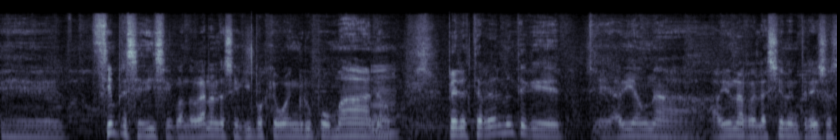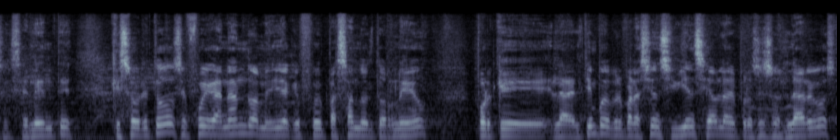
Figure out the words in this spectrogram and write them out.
Eh, siempre se dice cuando ganan los equipos que buen grupo humano, pero este, realmente que eh, había, una, había una relación entre ellos excelente, que sobre todo se fue ganando a medida que fue pasando el torneo porque la- el tiempo de preparación, si bien se habla de procesos largos,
